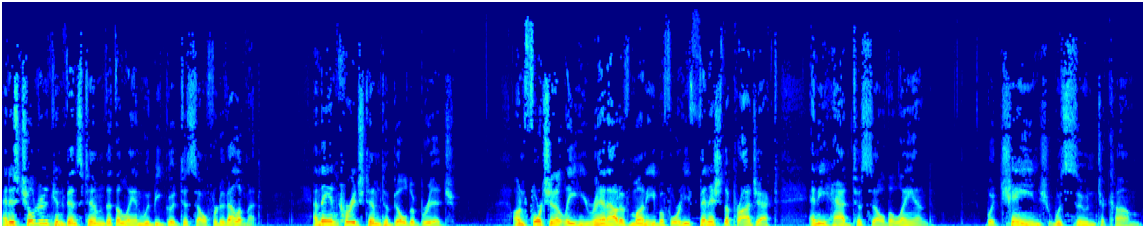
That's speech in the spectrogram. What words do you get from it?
and his children convinced him that the land would be good to sell for development, and they encouraged him to build a bridge. Unfortunately, he ran out of money before he finished the project, and he had to sell the land. But change was soon to come.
